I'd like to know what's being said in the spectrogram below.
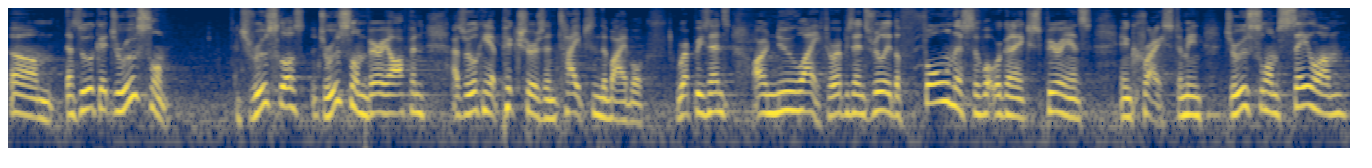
Um, as we look at Jerusalem, Jerusalem, Jerusalem, very often, as we're looking at pictures and types in the Bible, represents our new life. It represents really the fullness of what we're going to experience in Christ. I mean, Jerusalem, Salem,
